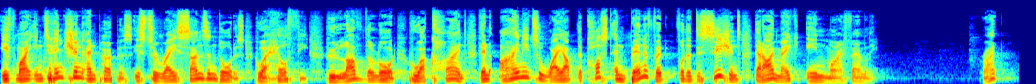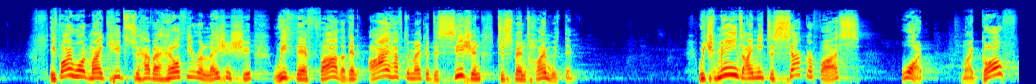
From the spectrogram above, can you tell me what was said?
if my intention and purpose is to raise sons and daughters who are healthy, who love the Lord, who are kind, then I need to weigh up the cost and benefit for the decisions that I make in my family. Right? If I want my kids to have a healthy relationship with their father, then I have to make a decision to spend time with them. Which means I need to sacrifice what? My golf,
